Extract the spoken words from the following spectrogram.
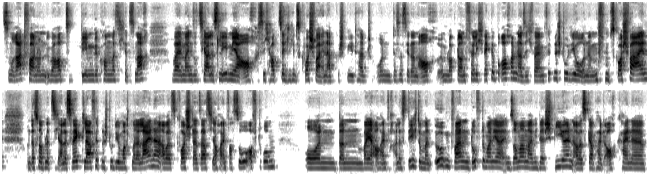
zum Radfahren und überhaupt zu dem gekommen, was ich jetzt mache, weil mein soziales Leben ja auch sich hauptsächlich im Squashverein abgespielt hat. Und das ist ja dann auch im Lockdown völlig weggebrochen. Also ich war im Fitnessstudio und im, im Squashverein und das war plötzlich alles weg. Klar, Fitnessstudio macht man alleine, aber Squash, da saß ich auch einfach so oft rum. Und dann war ja auch einfach alles dicht und man irgendwann durfte man ja im Sommer mal wieder spielen, aber es gab halt auch keine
